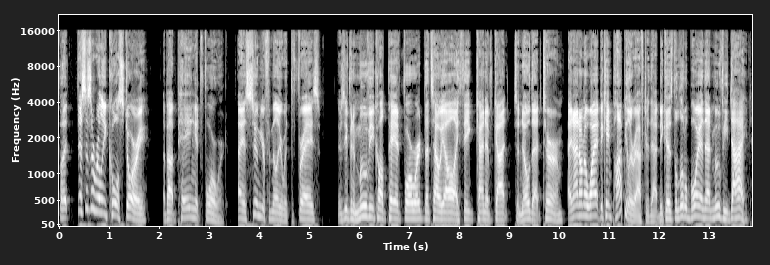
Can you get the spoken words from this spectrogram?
But this is a really cool story about paying it forward. I assume you're familiar with the phrase. There's even a movie called Pay It Forward. That's how we all, I think, kind of got to know that term. And I don't know why it became popular after that, because the little boy in that movie died.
